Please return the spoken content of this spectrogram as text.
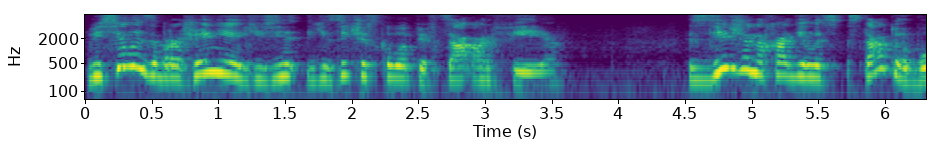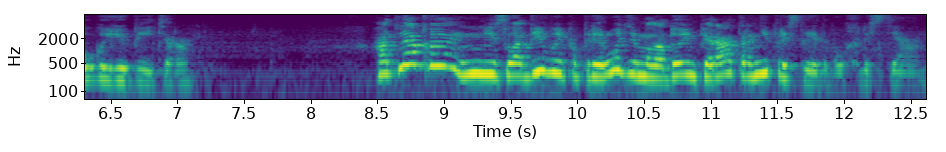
висело изображение языческого певца Орфея. Здесь же находилась статуя бога Юпитера. Однако, незлобивый по природе молодой император не преследовал христиан.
